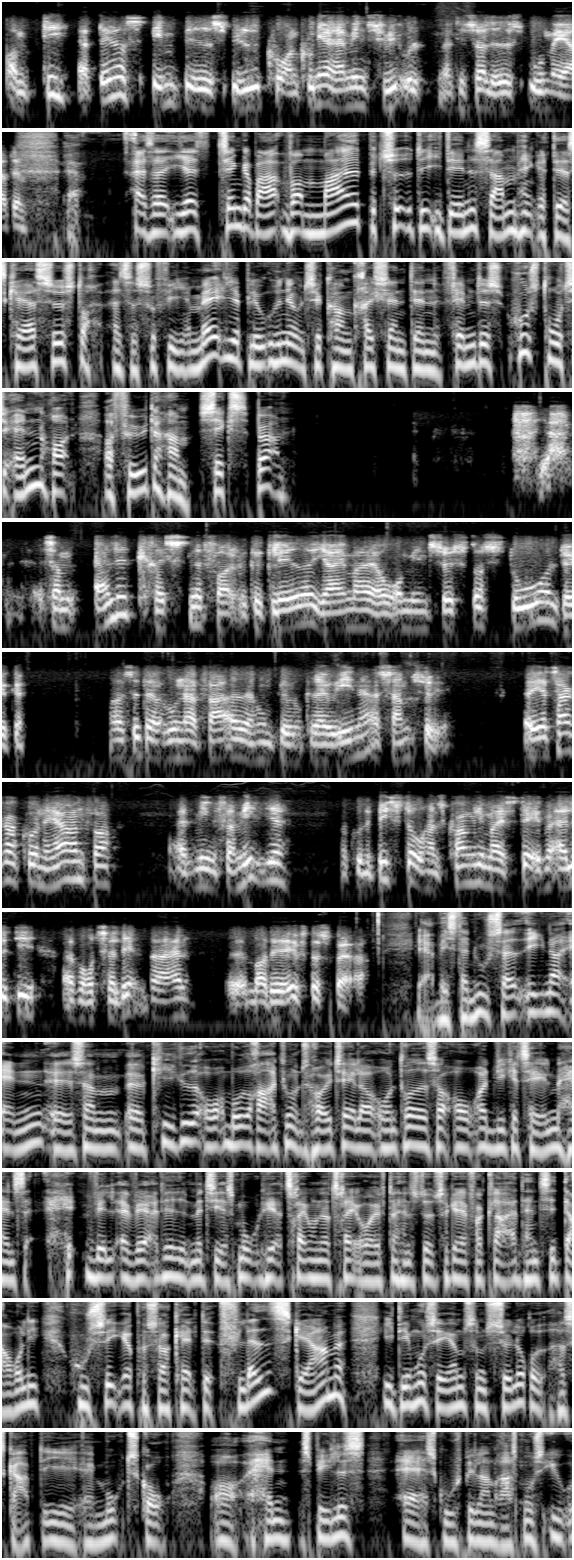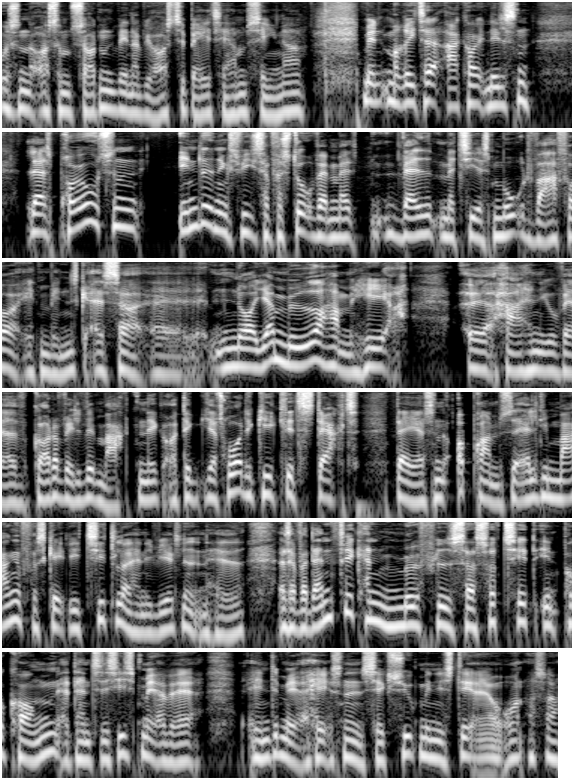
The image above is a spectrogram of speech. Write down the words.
Om de er deres embedes ydekorn, kunne jeg have min tvivl, når de således umager dem. Ja, Altså, jeg tænker bare, hvor meget betød det i denne sammenhæng, at deres kære søster, altså Sofie Amalie, blev udnævnt til kong Christian den 5. hustru til anden hånd og fødte ham seks børn? Ja, som alle kristne folk glæder jeg mig over min søsters store lykke. Også da hun erfarede, at hun blev grevinde af Samsø. Jeg takker kun Herren for, at min familie har kunne bistå hans kongelige majestæt med alle de af vores talenter, han øh, måtte efterspørge. Ja, hvis der nu sad en og anden, øh, som øh, kiggede over mod radioens højtaler og undrede sig over, at vi kan tale med hans velaværdighed, Mathias Moth her 303 år efter hans død, så kan jeg forklare, at han til daglig huserer på såkaldte fladskærme i det museum, som Søllerød har skabt i uh, og han spilles af skuespilleren Rasmus Iversen, og som sådan vender vi også tilbage til ham senere. Men Marita Akhøj Nielsen, lad os prøve sådan indledningsvis at forstå, hvad, hvad Mathias Mot var for et menneske. Altså, øh, når jeg møder ham her, øh, har han jo været godt og vel ved magten. Ikke? Og det, jeg tror, det gik lidt stærkt, da jeg sådan opbremsede alle de mange forskellige titler, han i virkeligheden havde. Altså, hvordan fik han møflet sig så tæt ind på kongen, at han til sidst med at være, endte med at have sådan en 6-7 ministerier under sig?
